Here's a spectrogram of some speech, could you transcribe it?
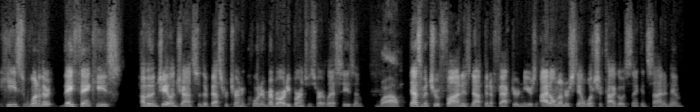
he's one of their they think he's other than Jaylon Johnson, their best returning corner. Remember, Artie Burns was hurt last season. Wow. Desmond Trufant has not been a factor in years. I don't understand what Chicago was thinking signing him.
